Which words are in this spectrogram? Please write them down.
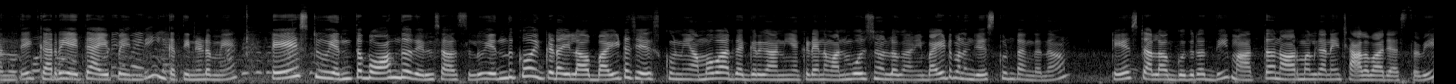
అంతే కర్రీ అయితే అయిపోయింది. ఇంకా తినడమే. టేస్ట్ ఎంత బాగుందో తెలుసా అసలు. ఎందుకో ఇక్కడ ఇలా బయట చేసుకుని అమ్మవారి దగ్గర కానీ ఎక్కడైనా వనభోజనంలో కానీ బయట మనం చేసుకుంటాం కదా టేస్ట్ అలా కుదరద్ది. మా అత్త నార్మల్గానే చాలా బాగా చేస్తుంది.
